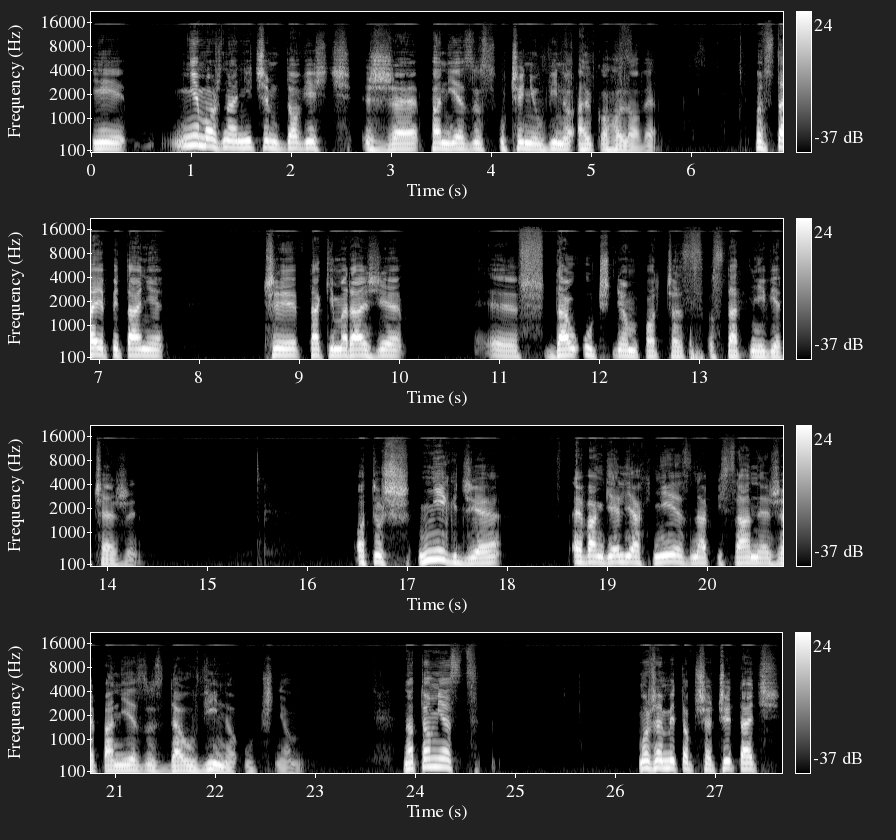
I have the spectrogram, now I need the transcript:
i nie można niczym dowieść, że Pan Jezus uczynił wino alkoholowe. Powstaje pytanie, czy w takim razie e, dał uczniom podczas ostatniej wieczerzy. Otóż nigdzie w Ewangeliach nie jest napisane, że Pan Jezus dał wino uczniom. Natomiast możemy to przeczytać,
